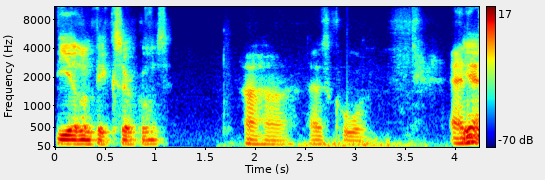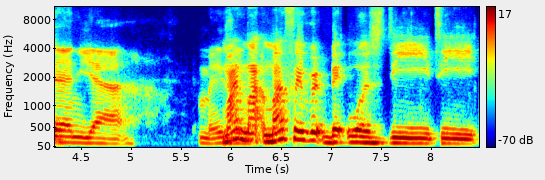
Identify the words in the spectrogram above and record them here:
the Olympic circles. Uh huh. That's cool and yeah. then yeah amazing. My, my my favorite bit was the the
